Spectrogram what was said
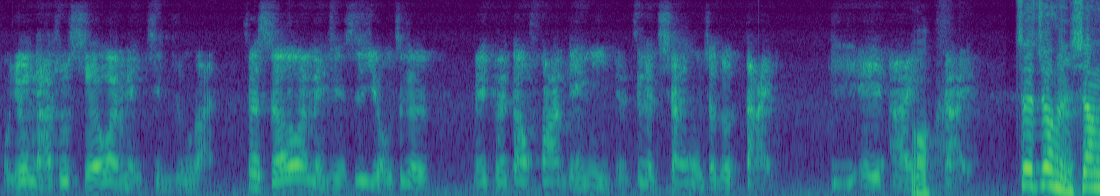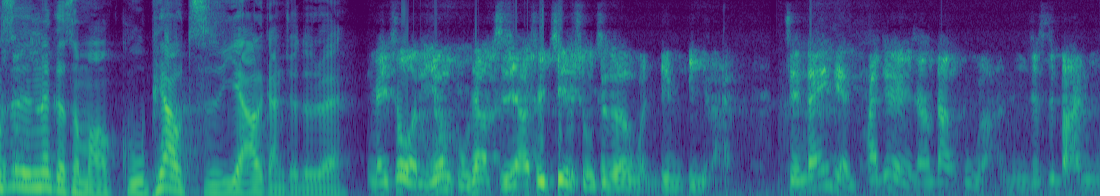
我就拿出十二万美金出来。这十二万美金是由这个 MakerDAO 发给你的，这个项目叫做 DAI，D A I，哦，DAI。这就很像是那个什么股票质押的感觉，对不对？没错，你用股票质押去借出这个稳定币来。简单一点，它就有点像当铺啦。你就是把你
